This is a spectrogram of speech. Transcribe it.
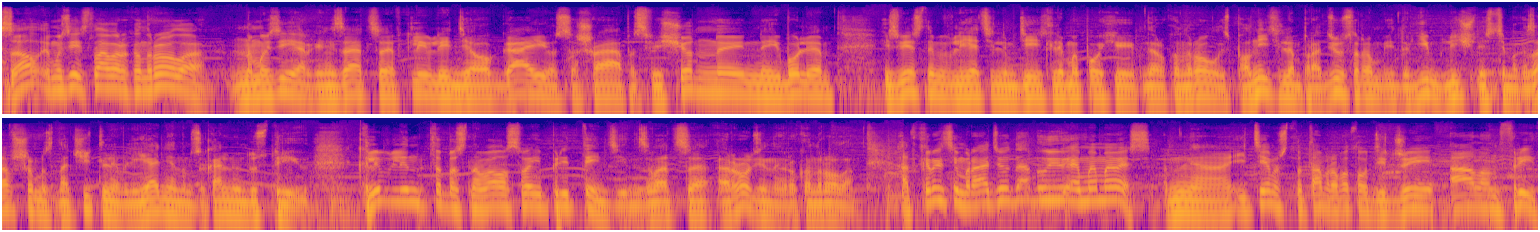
Зал и музей славы рок-н-ролла на музее организация в Кливленде, Огайо, США, посвященный наиболее известным и влиятельным деятелям эпохи рок-н-ролла, исполнителям, продюсерам и другим личностям, оказавшим значительное влияние на музыкальную индустрию. Кливленд обосновал свои претензии называться родиной рок-н-ролла. Открытием радио WMMS э, и тем, что там работал диджей Алан Фрид,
